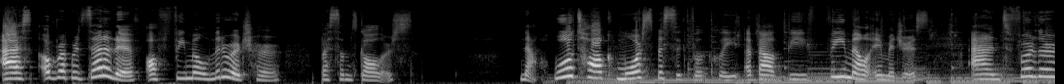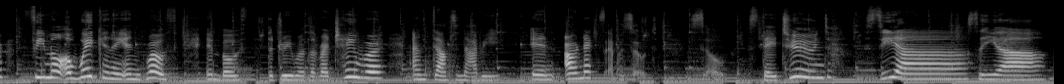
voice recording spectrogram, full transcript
as a representative of female literature by some scholars. Now, we'll talk more specifically about the female images and further female awakening and growth in both The Dream of the Red Chamber and Downton Abbey in our next episode. So stay tuned. See ya! See ya!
